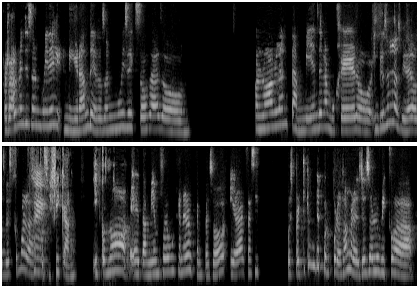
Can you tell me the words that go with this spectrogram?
pues realmente son muy denigrantes, o son muy sexosas o o no hablan también de la mujer o incluso en los videos, ves cómo la cosifican y cómo eh, también fue un género que empezó y era casi, pues prácticamente por puros hombres. Yo solo ubico a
